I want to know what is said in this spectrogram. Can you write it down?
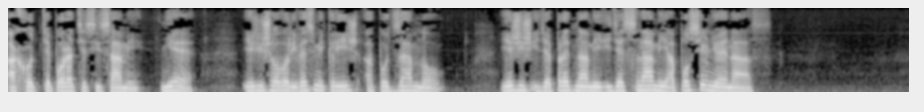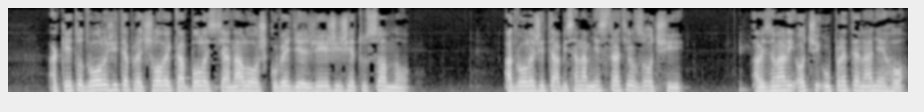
a chodte, poradte si sami. Nie. Ježiš hovorí, vezmi kríž a poď za mnou. Ježiš ide pred nami, ide s nami a posilňuje nás. Aké je to dôležité pre človeka v bolestiach na lôžku vedieť, že Ježiš je tu so mnou. A dôležité, aby sa nám nestratil z očí, aby sme mali oči upreté na Neho.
